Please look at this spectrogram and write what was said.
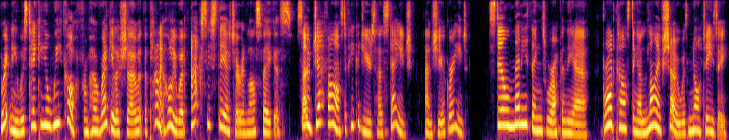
Britney was taking a week off from her regular show at the Planet Hollywood Axis Theatre in Las Vegas, so Geoff asked if he could use her stage, and she agreed. Still, many things were up in the air. Broadcasting a live show was not easy.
